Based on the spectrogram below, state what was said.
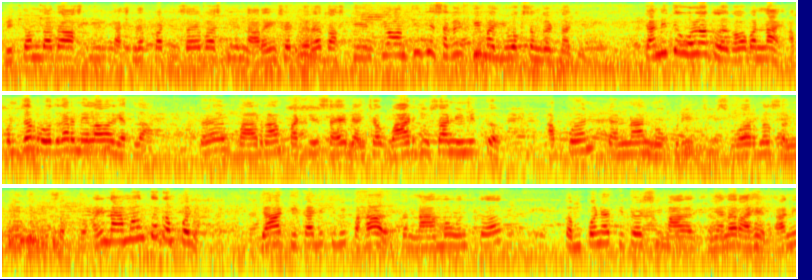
प्रीतमदादा असतील काशीनाथ पाटील साहेब असतील नारायण शेठ घरत असतील किंवा आमची जी सगळी टीम आहे युवक संघटनाची त्यांनी ते ओळखलं का बाबा नाही. आपण जर रोजगार मेळावा घेतला तर बाळराम पाटील साहेब यांच्या वाढदिवसानिमित्त आपण त्यांना नोकरीची सुवर्ण संधी देऊ शकतो. आणि नामवंत कंपनी ज्या ठिकाणी तुम्ही पाहाल तर नामवंत कंपन्या तिथंशी मा येणार आहेत. आणि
